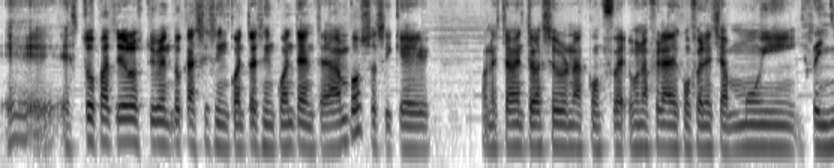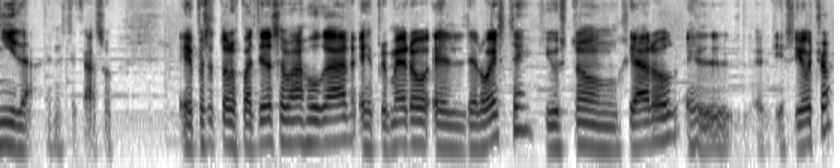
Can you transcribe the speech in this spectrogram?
estos partidos los estoy viendo casi 50-50 entre ambos, así que honestamente va a ser una, una final de conferencia muy reñida en este caso. Eh, pues todos los partidos se van a jugar. Eh, primero el del oeste, Houston, Seattle, el, 18,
